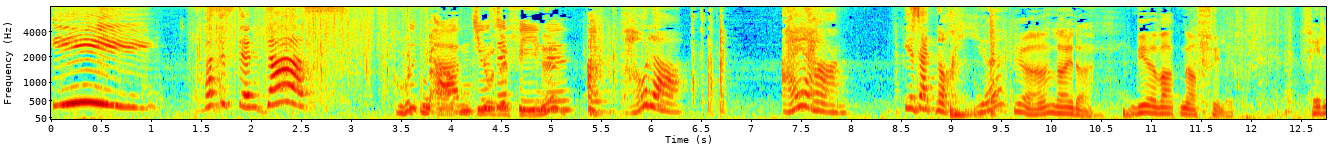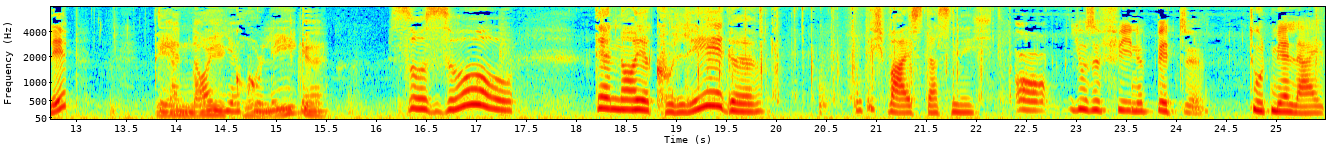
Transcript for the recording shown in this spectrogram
И, was ist denn das? Guten Abend, Josephine. Ach, Paula. Eihahn. Ihr seid noch hier? Ja, leider. Wir warten auf Philipp. Philipp? Der neue Kollege. So, so. Der neue Kollege. Und ich weiß das nicht. Oh, Josephine, bitte. Tut mir leid.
